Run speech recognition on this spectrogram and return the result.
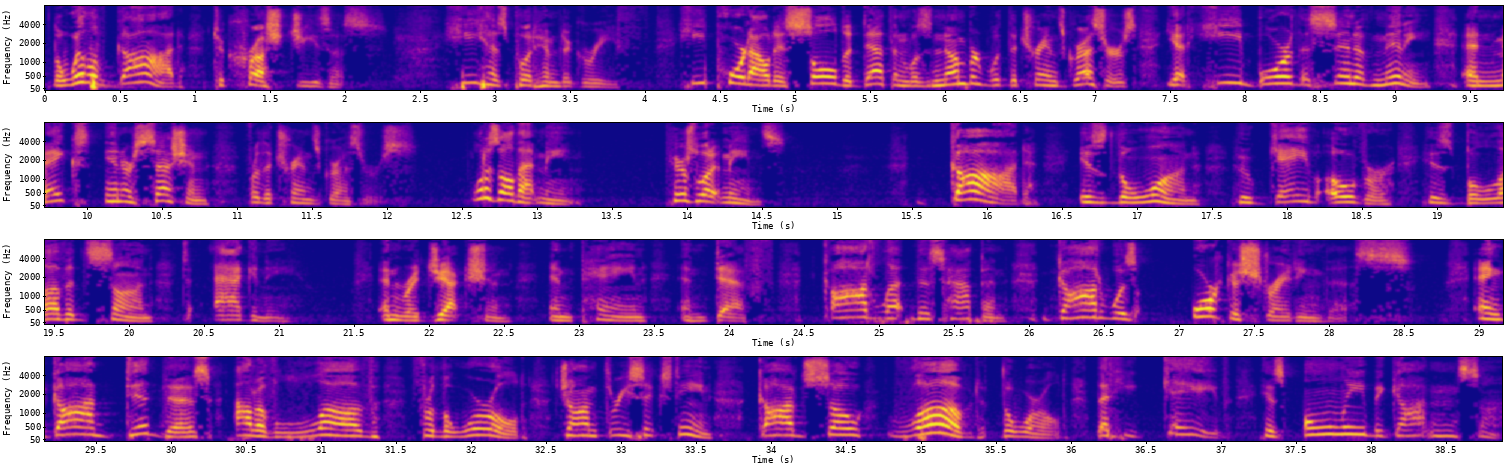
the will of God, to crush Jesus. He has put him to grief. He poured out his soul to death and was numbered with the transgressors, yet he bore the sin of many and makes intercession for the transgressors. What does all that mean? Here's what it means God is the one who gave over his beloved Son to agony and rejection and pain and death. God let this happen. God was orchestrating this. And God did this out of love for the world. John 3:16. God so loved the world that he gave his only begotten son,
